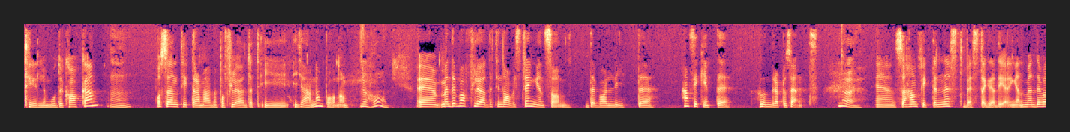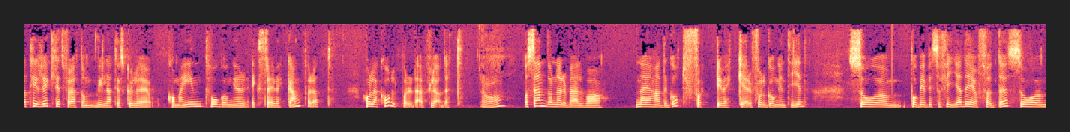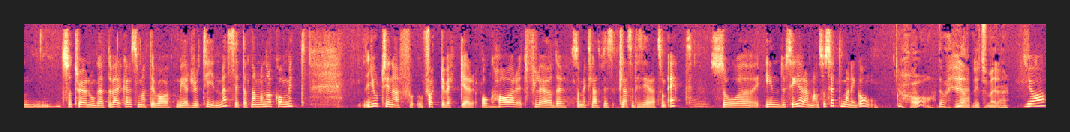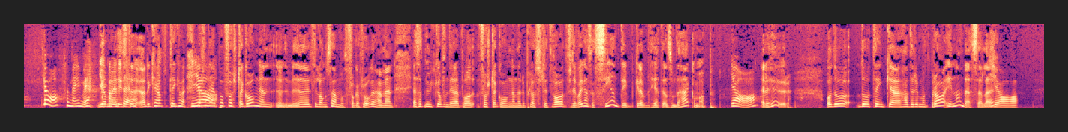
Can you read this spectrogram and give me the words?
till moderkakan. Mm. Och sen tittar de även på flödet i, i hjärnan på honom. Jaha. Eh, men det var flödet i navelsträngen som det var lite... Han fick inte 100 procent. Eh, Så han fick den näst bästa graderingen. Men det var tillräckligt för att de ville att jag skulle komma in två gånger extra i veckan för att hålla koll på det där flödet. Ja. Och sen då när det väl var, när jag hade gått 40 veckor, fullgången tid, så mm, på BB Sofia där jag föddes så, mm, så tror jag nog att det verkade som att det var mer rutinmässigt. Att när man har kommit, gjort sina f- 40 veckor och har ett flöde som är klassif- klassificerat som ett så inducerar man, så sätter man igång. Jaha, det var helt Ja. nytt för mig det här. Ja, ja för mig med Ja, men vi visst, ja, det kan jag tänka mig. Ja. Jag funderar på första gången, jag är lite långsam att fråga frågor här, men jag satt mycket och funderade på första gången när du plötsligt var, för det var ju ganska sent i graviditeten som det här kom upp, Ja, eller hur? Och då, då tänker jag, hade du mått bra innan dess eller? ja.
